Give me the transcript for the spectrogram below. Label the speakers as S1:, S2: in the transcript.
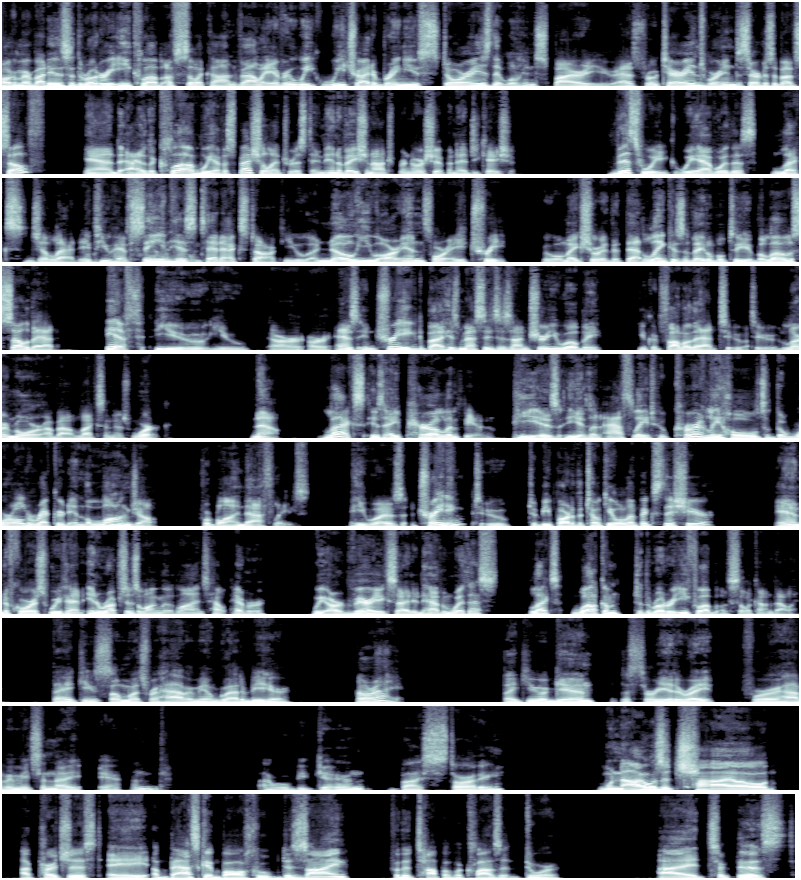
S1: Welcome, everybody. This is the Rotary E Club of Silicon Valley. Every week, we try to bring you stories that will inspire you. As Rotarians, we're into service above self. And as a club, we have a special interest in innovation, entrepreneurship, and education. This week, we have with us Lex Gillette. If you have seen his TEDx talk, you know you are in for a treat. We will make sure that that link is available to you below so that if you, you are, are as intrigued by his message as I'm sure you will be, you could follow that to, to learn more about Lex and his work. Now, Lex is a Paralympian. He is, he is an athlete who currently holds the world record in the long jump for blind athletes. He was training to, to be part of the Tokyo Olympics this year. And of course, we've had interruptions along those lines. However, we are very excited to have him with us. Lex, welcome to the Rotary E Club of Silicon Valley.
S2: Thank you so much for having me. I'm glad to be here.
S1: All right.
S2: Thank you again, just to reiterate, for having me tonight. And I will begin by starting. When I was a child, I purchased a, a basketball hoop designed for the top of a closet door. I took this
